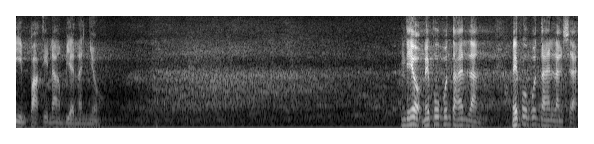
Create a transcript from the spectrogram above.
impake na ang biyanan nyo. Hindi ho, may pupuntahan lang. May pupuntahan lang siya.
